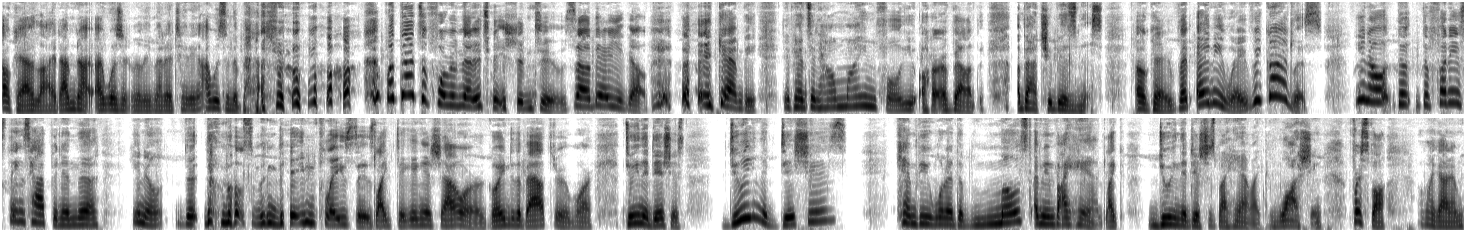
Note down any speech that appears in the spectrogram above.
Okay, I lied. I'm not, I wasn't really meditating. I was in the bathroom. but that's a form of meditation too. So there you go. it can be. Depends on how mindful you are about, about your business. Okay. But anyway, regardless, you know, the, the funniest things happen in the, you know, the, the most mundane places like taking a shower or going to the bathroom or doing the dishes. Doing the dishes can be one of the most, I mean, by hand, like doing the dishes by hand, like washing. First of all, oh my God, I'm,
